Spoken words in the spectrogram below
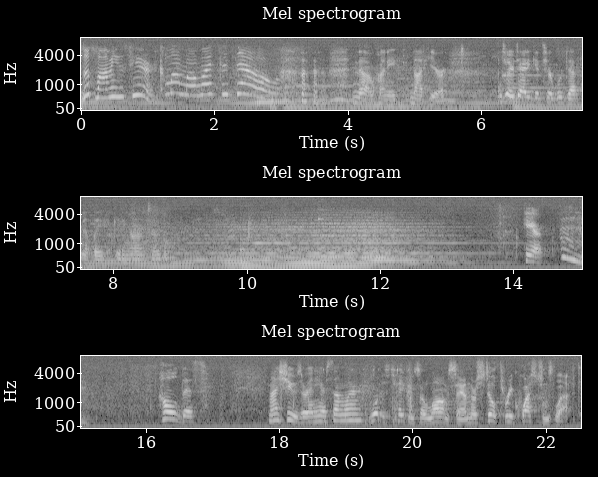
Look, Mommy is here. Come on, Mom, let's sit down. no, honey, not here. Until your daddy gets here, we're definitely getting our own table. Here. Hold this. My shoes are in here somewhere. What is taking so long, Sam? There's still three questions left.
